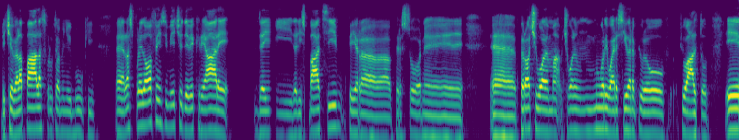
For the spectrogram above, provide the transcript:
riceve la palla, sfrutta meglio i buchi. Eh, la spread offense invece deve creare dei- degli spazi per eh, persone, eh, però ci vuole, ma- ci vuole un numero di wide receiver più, più alto e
